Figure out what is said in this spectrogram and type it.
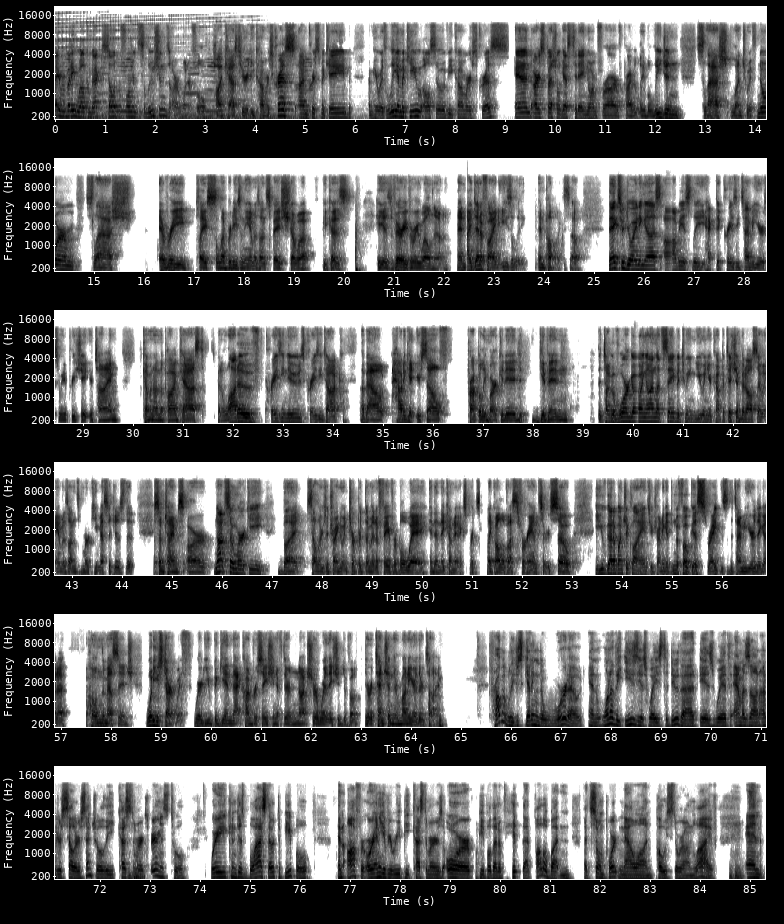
Hi, everybody. Welcome back to Seller Performance Solutions, our wonderful podcast here at e-commerce Chris. I'm Chris McCabe. I'm here with Leah McHugh, also of e-commerce Chris, and our special guest today, Norm Farrar of Private Label Legion slash Lunch with Norm slash every place celebrities in the Amazon space show up because he is very, very well known and identified easily in public. So thanks for joining us. Obviously, hectic, crazy time of year. So we appreciate your time coming on the podcast. It's been a lot of crazy news, crazy talk about how to get yourself properly marketed given the tug of war going on, let's say, between you and your competition, but also Amazon's murky messages that sometimes are not so murky, but sellers are trying to interpret them in a favorable way. And then they come to experts like all of us for answers. So you've got a bunch of clients, you're trying to get them to focus, right? This is the time of year they got to hone the message. What do you start with? Where do you begin that conversation if they're not sure where they should devote their attention, their money, or their time? Probably just getting the word out. And one of the easiest ways to do that is with Amazon underseller Central, the customer mm-hmm. experience tool, where you can just blast out to people an offer or any of your repeat customers or people that have hit that follow button that's so important now on post or on live. Mm-hmm. And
